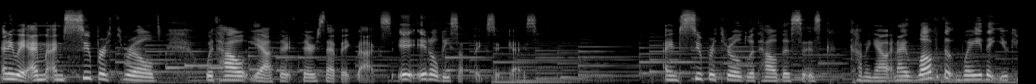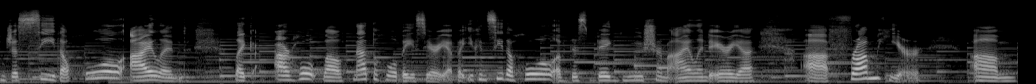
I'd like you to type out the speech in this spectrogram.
Anyway, I'm, I'm super thrilled with how, yeah, there, there's that big box. It, it'll be something soon, guys. I'm super thrilled with how this is coming out. And I love the way that you can just see the whole island, like our whole, well, not the whole base area, but you can see the whole of this big Mushroom Island area uh, from here. Um,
